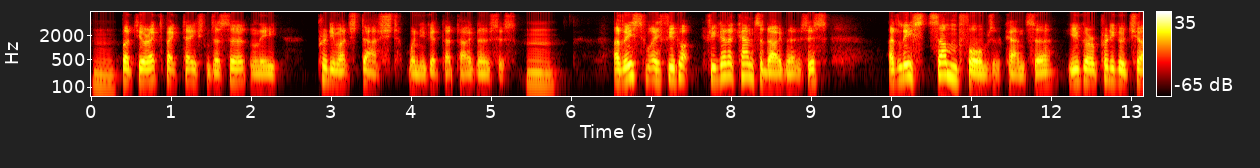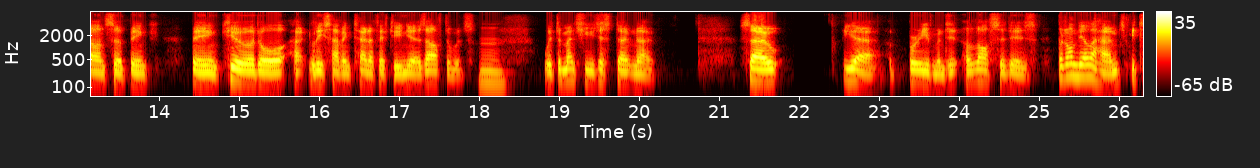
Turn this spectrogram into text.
Hmm. But your expectations are certainly pretty much dashed when you get that diagnosis. Hmm. At least if you got if you get a cancer diagnosis, at least some forms of cancer, you've got a pretty good chance of being being cured or at least having 10 or 15 years afterwards. Hmm. With dementia, you just don't know. So yeah, a bereavement, a loss it is. But on the other hand, it's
